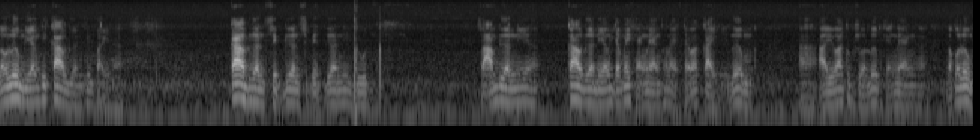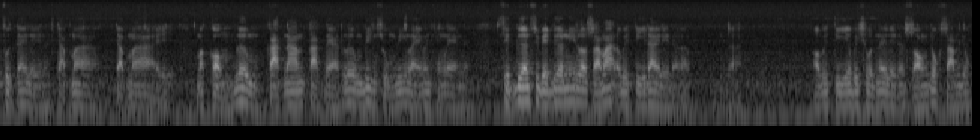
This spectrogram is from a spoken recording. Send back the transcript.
เราเริ่มเลี้ยงที่เก้าเดือนขึ้นไปนะ เก้าเดือนสิบเดือนสิบเอ็ดเดือนนี่ดูสามเดือนนี้ฮะเก้าเดือนนี้ยังไม่แข็งแรงเท่าไหร่แต่ว่าไก่เริ่มอายุว่าทุกส่วนเริ่มแข็งแรงนะฮะเราก็เริ่มฝึกได้เลยนะจับมาจับมามากล่อมเริ่มกาดน้ำตากแดดเริ่มวิ่งสุ่มวิ่งไหลมันแข็งแรงนะสิบเดือนสิบเอ็ดเดือนนี้เราสามารถเอาไปตีได้เลยนะครับนะเอาไปตีเอาไปชนได้เลยนะสองยกสามยก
